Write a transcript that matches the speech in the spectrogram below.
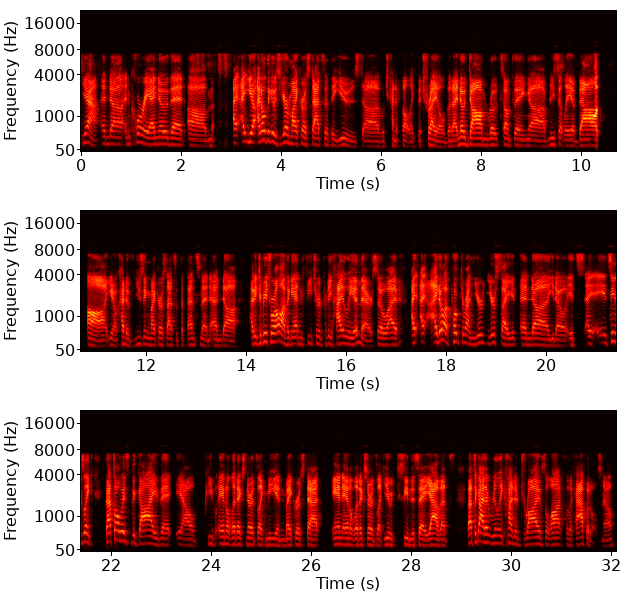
Yeah, and uh, and Corey, I know that um, I, I you know I don't think it was your micro stats that they used, uh, which kind of felt like betrayal. But I know Dom wrote something uh, recently about uh, you know kind of using micro stats as defensemen, and uh, I mean, Dmitry Orlov again featured pretty highly in there. So I, I, I know I've poked around your your site, and uh, you know, it's it seems like that's always the guy that you know people analytics nerds like me and microstat and analytics nerds like you seem to say, yeah, that's that's a guy that really kind of drives a lot for the Capitals. No.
